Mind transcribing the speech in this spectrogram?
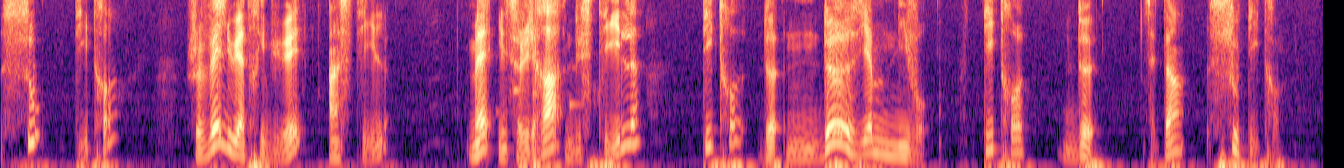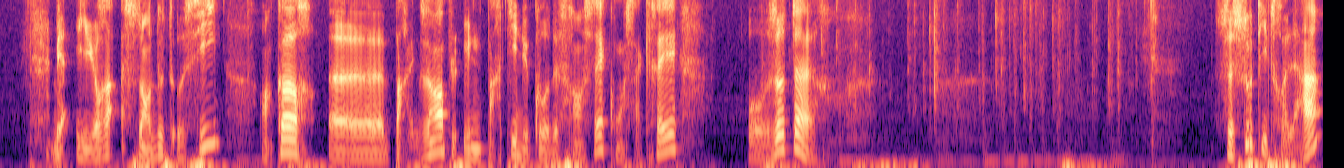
sous-titre, je vais lui attribuer un style, mais il s'agira du style titre de deuxième niveau, titre 2. C'est un sous-titre. Bien, il y aura sans doute aussi encore, euh, par exemple, une partie du cours de français consacrée aux auteurs. Ce sous-titre-là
